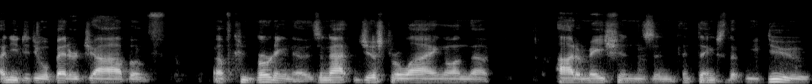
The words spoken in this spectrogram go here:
I need to do a better job of of converting those and not just relying on the automations and, and things that we do.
